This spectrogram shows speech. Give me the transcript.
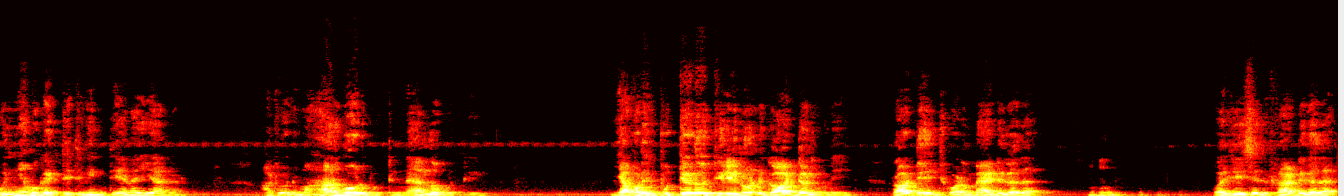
పుణ్యము గట్టిది వింటేనయ్యా అన్నాడు. అటువంటి మహానుభావుడు పుట్టిన నేలలో పుట్టి ఎవడికి పుట్టాడో తెలియనివాడిని గాడ్ అనుకుని రాడ్ చేయించుకోవడం మ్యాడ్ కదా? వాళ్ళు చేసేది ఫ్రాడ్ కదా?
